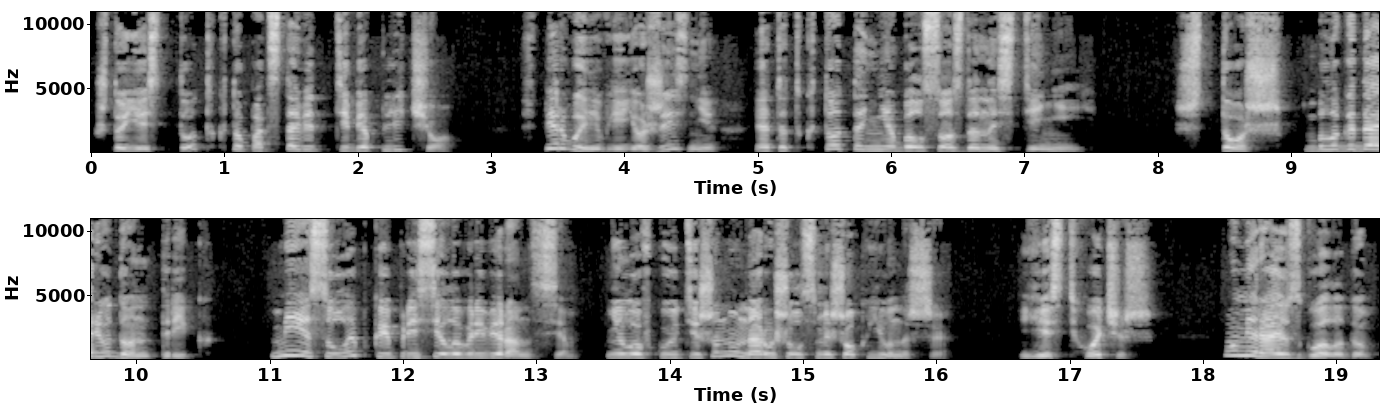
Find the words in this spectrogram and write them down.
что есть тот, кто подставит тебе плечо. Впервые в ее жизни этот кто-то не был создан из теней. Что ж, благодарю, Дон Трик. Мия с улыбкой присела в реверансе. Неловкую тишину нарушил смешок юноши. Есть хочешь? Умираю с голоду,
